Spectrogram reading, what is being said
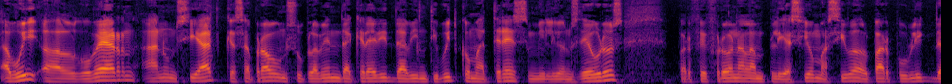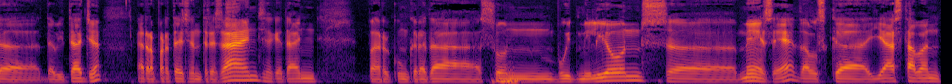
avui el govern ha anunciat que s'aprova un suplement de crèdit de 28,3 milions d'euros per fer front a l'ampliació massiva del parc públic d'habitatge. Es reparteix en 3 anys. Aquest any, per concretar, són 8 milions, eh, més, eh, dels que ja estaven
